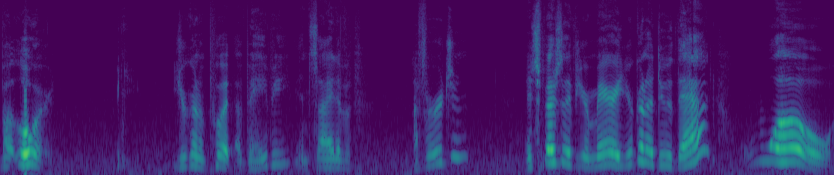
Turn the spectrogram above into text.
but Lord, you're going to put a baby inside of a, a virgin? Especially if you're married, you're going to do that? Whoa.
